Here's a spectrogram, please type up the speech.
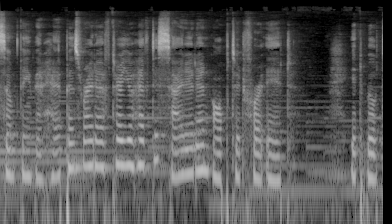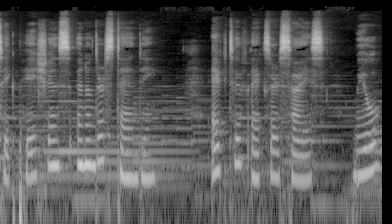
something that happens right after you have decided and opted for it. It will take patience and understanding, active exercise, will,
